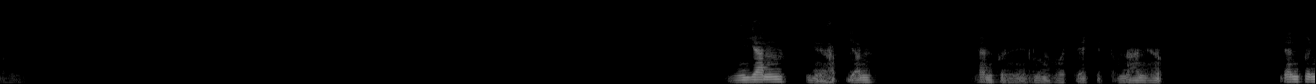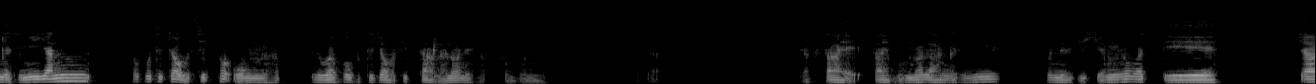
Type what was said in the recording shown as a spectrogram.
บ่เห็น มียันนี่นะครับ ยัน ยันเพิ่นนี่รุ่นหัวใจจ็ดตำนานนี่เนาะยันเพิ่นก็สิมียันพระพุทธเจ้าสิบพระองค์นะครับ หรือว่าพระพุทธเจ้าสิบชาสติแล้วเนาะนี่ครับข้างบนนี่จากซ้ายซ้ายบนมาล่างก็สิมีเพิ่นก็สิเขียนคำว่าเตชะ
